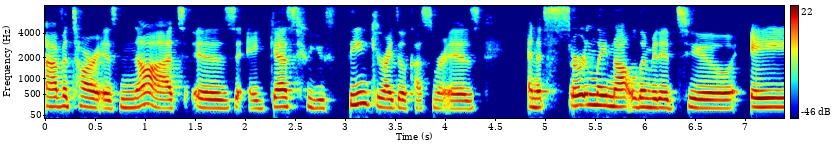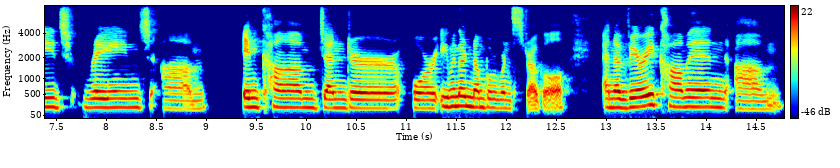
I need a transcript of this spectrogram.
avatar is not is a guess who you think your ideal customer is, and it's certainly not limited to age, range, um, income, gender, or even their number one struggle. And a very common, um,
